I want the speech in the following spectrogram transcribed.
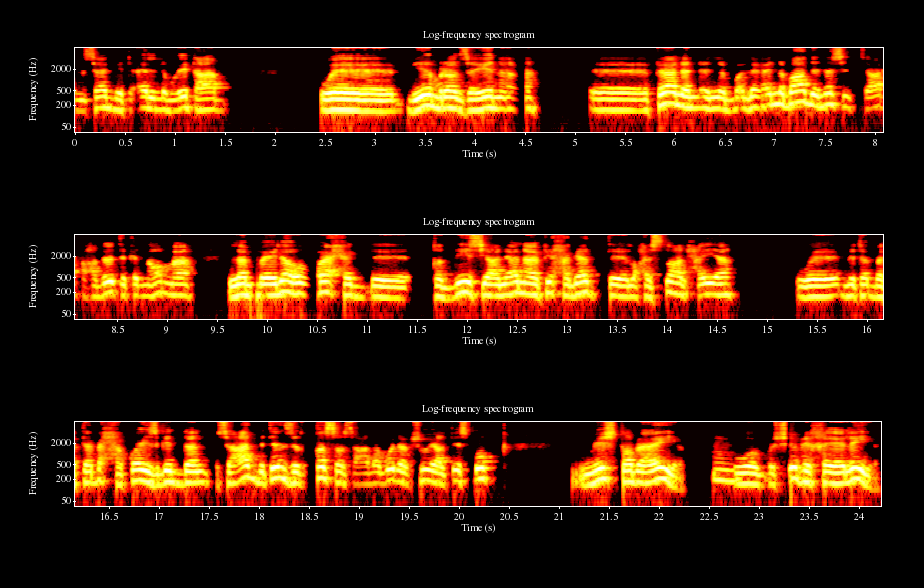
إنسان بيتألم ويتعب وبيمرض زينا. فعلا إن- لأن بعض الناس أنت عارفة حضرتك إن هم لما يلاقوا واحد آه، قديس يعني أنا في حاجات آه، لاحظتها الحقيقة وبتابعها كويس جدا ساعات بتنزل قصص على ابونا بشوي على الفيسبوك مش طبيعية. وشبه خيالية.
